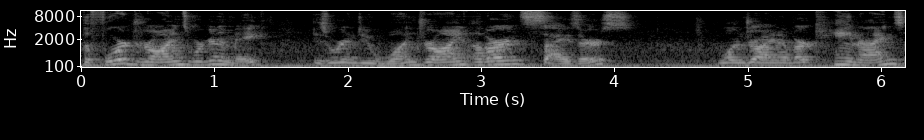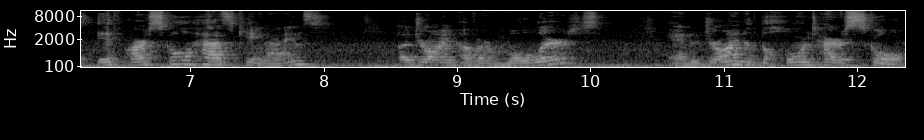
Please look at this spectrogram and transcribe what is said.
The four drawings we're going to make is we're going to do one drawing of our incisors, one drawing of our canines, if our skull has canines, a drawing of our molars, and a drawing of the whole entire skull.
